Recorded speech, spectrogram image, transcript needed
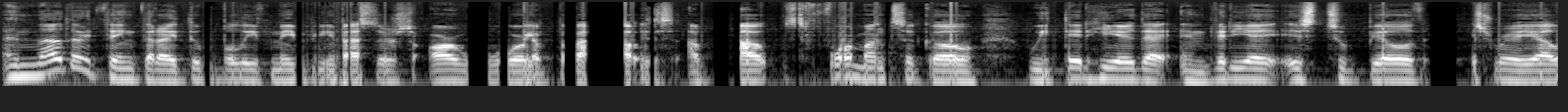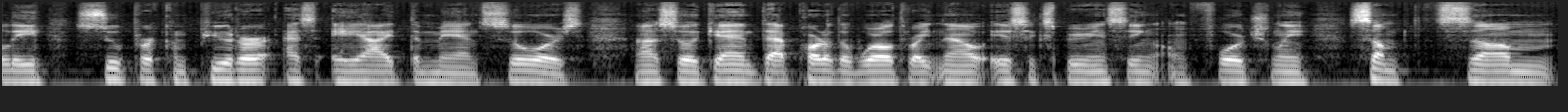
Another thing that I do believe maybe investors are worried about is about four months ago, we did hear that NVIDIA is to build Israeli supercomputer as AI demand soars. Uh, so again, that part of the world right now is experiencing, unfortunately, some some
